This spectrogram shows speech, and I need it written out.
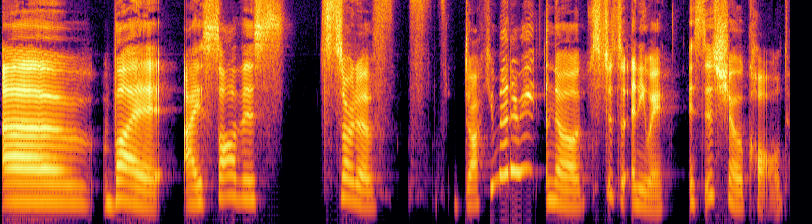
Um, but I saw this sort of documentary. No, it's just anyway. It's this show called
